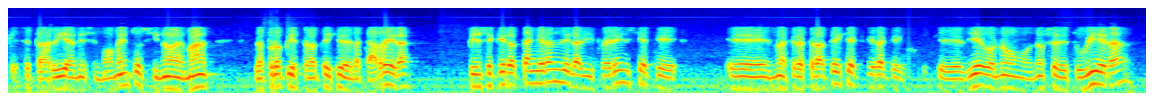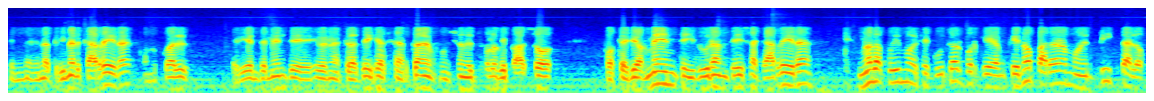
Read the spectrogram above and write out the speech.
que se perdía en ese momento, sino además la propia estrategia de la carrera. Piense que era tan grande la diferencia que eh, nuestra estrategia que era que, Diego no, no se detuviera en, la primera carrera, con lo cual evidentemente era una estrategia acertada en función de todo lo que pasó posteriormente y durante esa carrera. No la pudimos ejecutar porque aunque no paráramos en pista, los,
